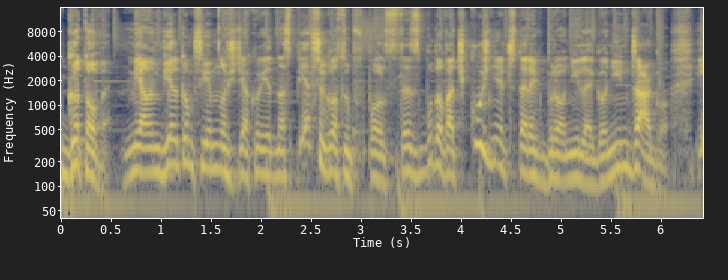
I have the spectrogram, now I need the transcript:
Gotowe. Miałem wielką przyjemność jako jedna z pierwszych osób w Polsce zbudować kuźnię czterech broni Lego Ninjago. I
